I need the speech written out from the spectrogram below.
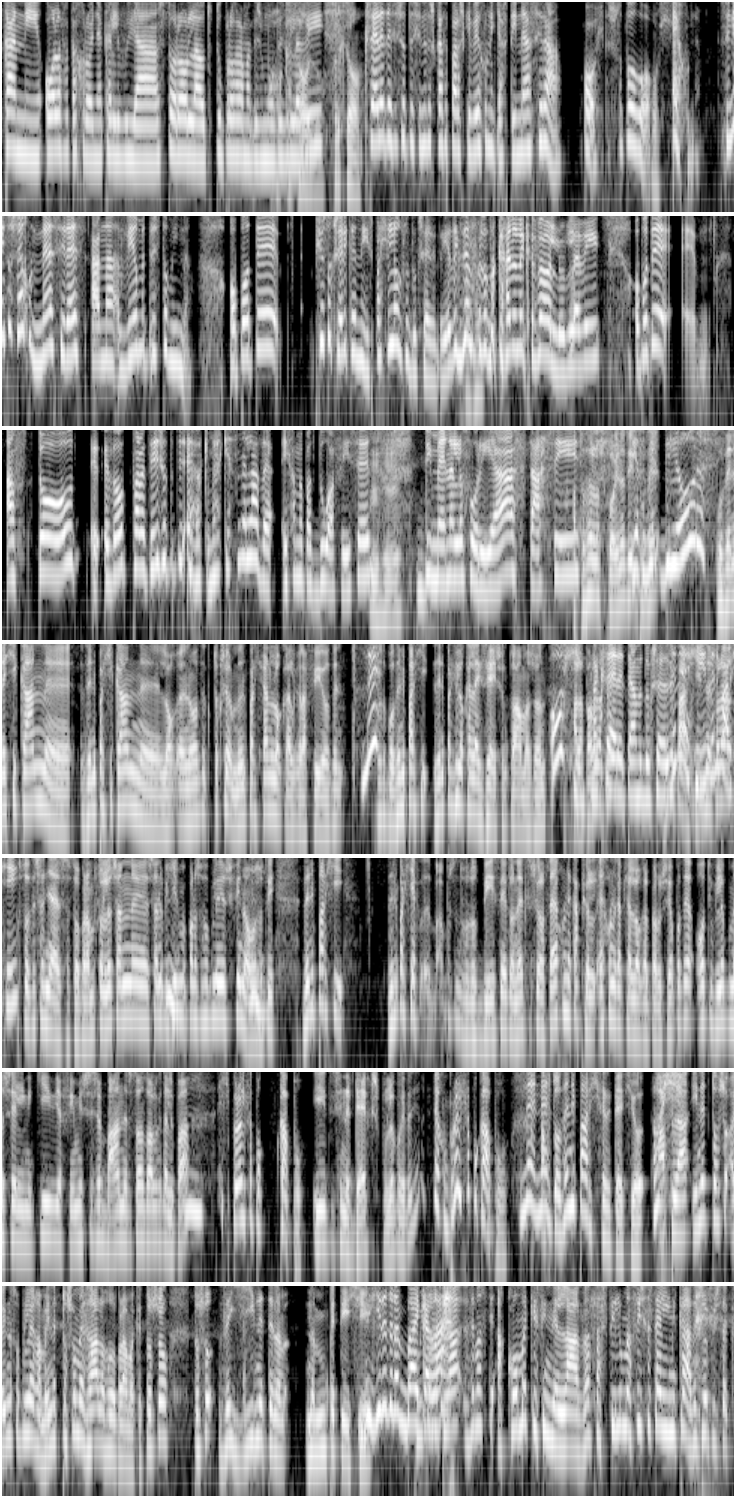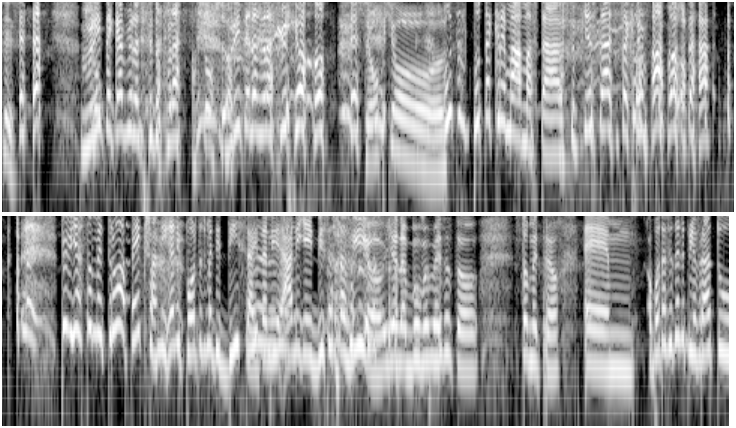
κάνει όλα αυτά τα χρόνια καλή δουλειά στο rollout του προγραμματισμού Ω, της. καθόλου. Δηλαδή, Φρικτό. Ξέρετε εσείς ότι συνήθως κάθε Παρασκευή έχουν και αυτή νέα σειρά; Όχι, θα σας το πω εγώ. Όχι. Έχουν. Συνήθως έχουν νέες σειρές ανά δύο με τρεις το μήνα. Οπότε, ποιος το ξέρει κανείς; Υπάρχει λόγος που δεν το ξέρετε. Γιατί δεν ξέρουμε πώς θα το κάνανε καθόλου. Δηλαδή, οπότε ε, αυτό ε, εδώ παρατηρήσατε ότι εδώ και μέχρι και στην Ελλάδα είχαμε παντού αφήσει, ντυμένα λεωφορεία, στάσεις. Αυτό θέλω να σου πω είναι ότι. που Διαφημίσεις δεν- στην τηλεόραση. που δεν έχει καν. ε, δεν υπάρχει καν. ε, λο- εννοώ, δεν- το ξέρουμε, δεν υπάρχει καν local γραφείο. Δεν, Ναι. θα το πω, δεν, υπάρχει, δεν υπάρχει localization το Amazon. Όχι, αλλά παρόλα να αυτά ξέρετε αν δεν το ξέρετε. Δεν, υπάρχει. έχει, Ναι, δεν τώρα υπάρχει. Αυτό δεν σα νοιάζει αυτό το πράγμα. Το λέω σαν, ε, σαν επιχείρημα πάνω σε αυτό που λέει ο Σφίνα όμω. Ότι δεν υπάρχει. Δεν υπάρχει. ευ- Πώς να το πω, το Disney, το Netflix και όλα αυτά έχουν, κάποιο, έχουν κάποια local παρουσία. Οπότε ό,τι βλέπουμε σε ελληνική διαφήμιση, σε banners, το ένα το άλλο κτλ. έχει προέλθει από κάπου. Ή τις συνεντεύξεις που βλέπουμε και τέτοια έχουν προέλθει από κάπου. Ναι, ναι. Αυτό δεν υπάρχει κάτι τέτοιο. Όχι. Απλά είναι, τόσο, είναι αυτό που λέγαμε. Είναι τόσο μεγάλο αυτό το πράγμα και τόσο, τόσο δεν γίνεται να, να μην πετύχει. Δεν γίνεται να μην πάει Που ήταν καλά. Απλά, δεν μας, ακόμα και στην Ελλάδα θα στείλουμε αφήσει στα ελληνικά. Δεν ξέρω ποιος θα ξέρει. Βρείτε κάποιον να τη μεταφράσει. Αυτό, σε- Βρείτε ένα γραφείο. σε όποιο. πού, τα- πού τα κρεμάμε αυτά, σε ποιες τάσει τα κρεμάμε αυτά; Παιδιά, στο μετρό απ' έξω ανοίγαν οι πόρτες με την Τίσα. Ναι, Ήταν, άνοιγε η Τίσα στα δύο για να μπούμε μέσα στο, στο μετρό. Ε, οπότε αυτή ήταν η πλευρά του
